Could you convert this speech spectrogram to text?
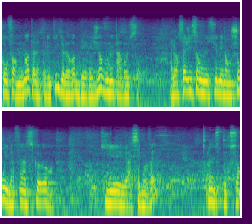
conformément à la politique de l'Europe des régions voulue par Bruxelles. Alors s'agissant de M. Mélenchon, il a fait un score qui est assez mauvais, 11%.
